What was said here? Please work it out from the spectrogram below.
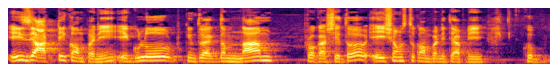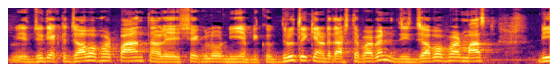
এই যে আটটি কোম্পানি এগুলো কিন্তু একদম নাম প্রকাশিত। এই সমস্ত কোম্পানিতে আপনি খুব, যদি একটা জব অফার পান, তাহলে সেগুলো নিয়ে আপনি খুব দ্রুতই কেনাডাতে আসতে পারবেন। Job offer must be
